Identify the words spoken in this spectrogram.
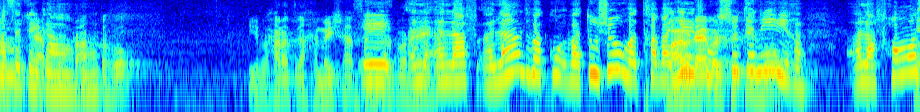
à cet égard. Et l'Inde va, toujours travailler pour soutenir la France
